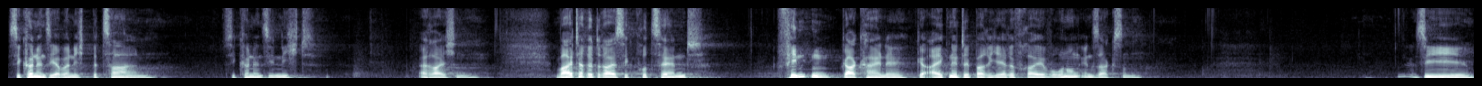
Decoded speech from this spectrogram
Sie können sie aber nicht bezahlen. Sie können sie nicht erreichen. Weitere 30 Prozent finden gar keine geeignete barrierefreie Wohnung in Sachsen. Sie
